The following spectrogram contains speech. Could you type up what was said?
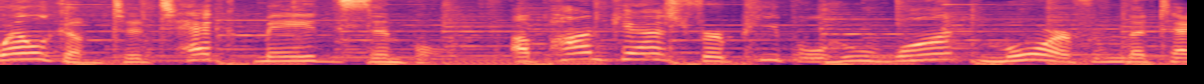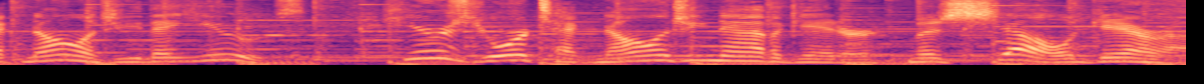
Welcome to Tech Made Simple, a podcast for people who want more from the technology they use. Here's your technology navigator, Michelle Guerra.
